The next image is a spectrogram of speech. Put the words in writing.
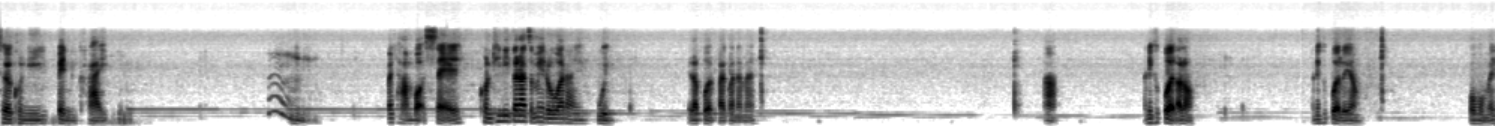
เธอคนนี้เป็นใครอไปถามเบาะแส คนที่นี่ก็น่าจะไม่รู้อะไร อุ้ย เดี๋ยวเราเปิดไฟก่อนนะไหมอะ อันนี้คือเปิดแล้วหรอ อันนี้คือเปิดเลยยังโอ้ผมไม่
